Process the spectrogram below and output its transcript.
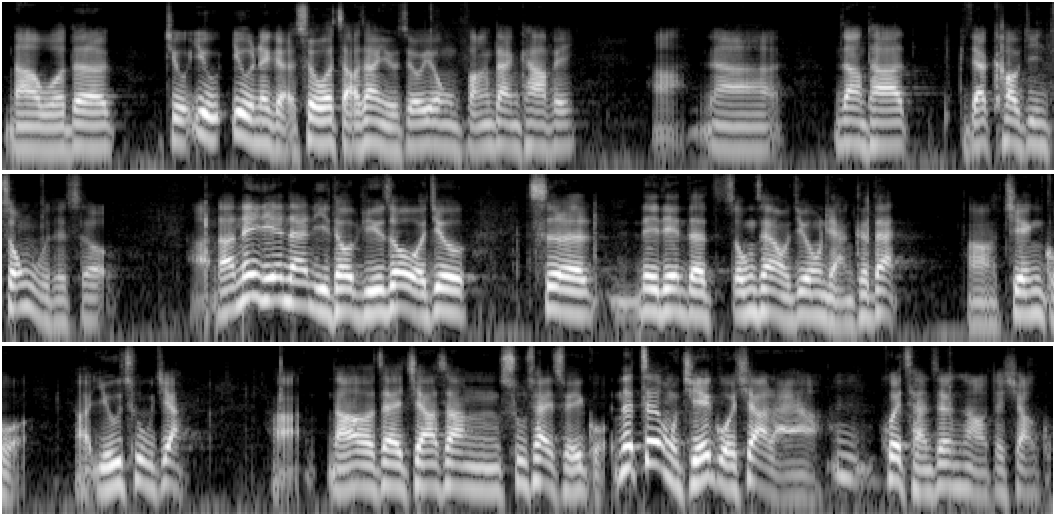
那我的就又又那个，所以我早上有时候用防弹咖啡，啊，那让它比较靠近中午的时候。啊，那那天呢里头，比如说我就吃了那天的中餐，我就用两颗蛋啊，坚果啊，油醋酱。啊，然后再加上蔬菜水果，那这种结果下来啊，嗯，会产生很好的效果。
